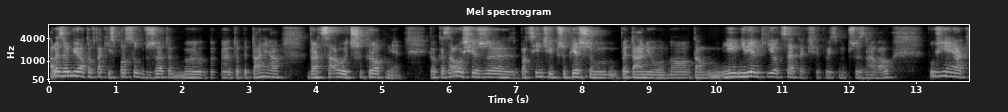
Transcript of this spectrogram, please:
Ale zrobiła to w taki sposób, że te, te pytania wracały trzykrotnie. I okazało się, że pacjenci przy pierwszym pytaniu, no tam niewielki odsetek się powiedzmy przyznawał, Później jak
